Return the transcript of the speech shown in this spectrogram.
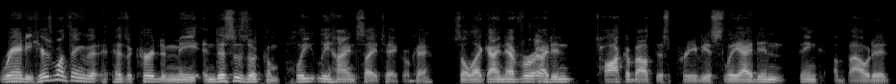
Randy, here's one thing that has occurred to me, and this is a completely hindsight take. Okay, so like I never, sure. I didn't talk about this previously. I didn't think about it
